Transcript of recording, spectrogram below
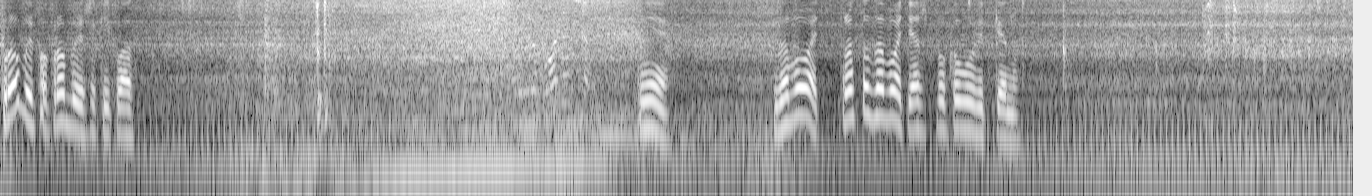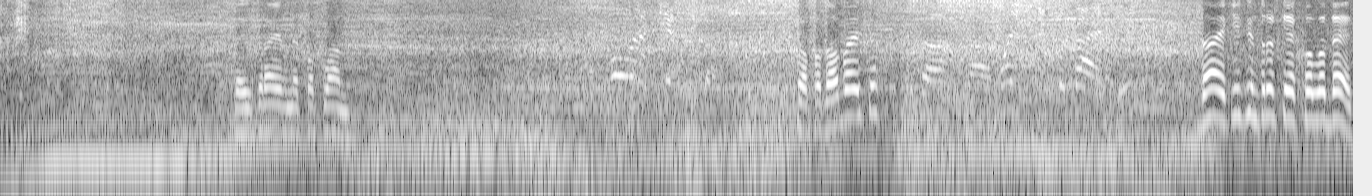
Пробуй, попробуєш, який клас. Він роботить зараз? Ні. Заводь, просто заводь, я ж бокову відкину. Тест-драйв не по плану. Техніка. Що, подобається? Так, так. Щось шукає. Так, да, якийсь він трошки як холодець.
